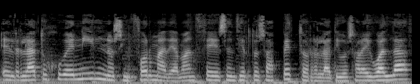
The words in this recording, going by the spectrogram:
el relato juvenil nos informa de avances en ciertos aspectos relativos a la igualdad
